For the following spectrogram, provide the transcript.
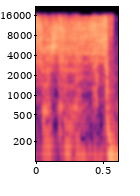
festival.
